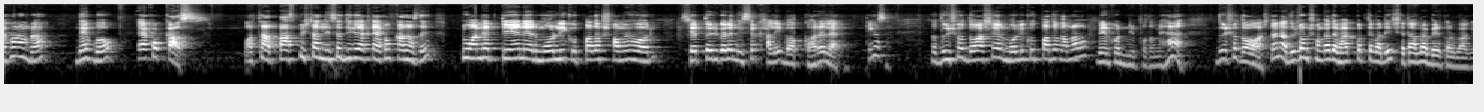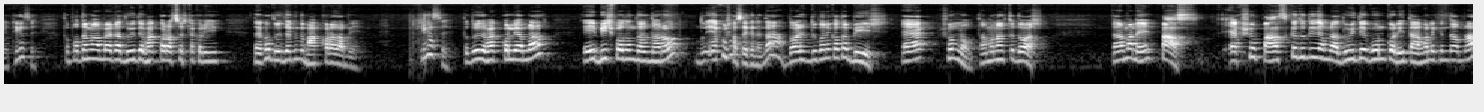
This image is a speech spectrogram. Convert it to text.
এখন আমরা দেখব একক কাজ। অর্থাৎ পাঁচ পৃষ্ঠার নিচের দিকে একটা একক কাজ আছে। টু হান্ড্রেড টেন এর মৌলিক উৎপাদক সমূহের সেট তৈরি করে নিচের খালি বক ঘরে লেখা। ঠিক আছে? তো দুইশো দশের মৌলিক উৎপাদক আমরা বের করে নিই প্রথমে হ্যাঁ? দুইশো দশ, তাই না? দুজন সংখ্যাতে ভাগ করতে পারি, সেটা আমরা বের করব আগে, ঠিক আছে? তো প্রথমে আমরা এটা দুইতে ভাগ করার চেষ্টা করি। দেখো, দুইতে কিন্তু ভাগ করা যাবে, ঠিক আছে? তো দুইতে ভাগ করলে আমরা এই বিশ পর্যন্ত ধরো একুশ আছে এখানে, না? দশ দুগুণে কত? বিশ, এক, শূন্য, তার মানে হচ্ছে দশ। তার মানে পাঁচ। একশো পাঁচকে যদি আমরা দুই দিয়ে গুণ করি, তাহলে কিন্তু আমরা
